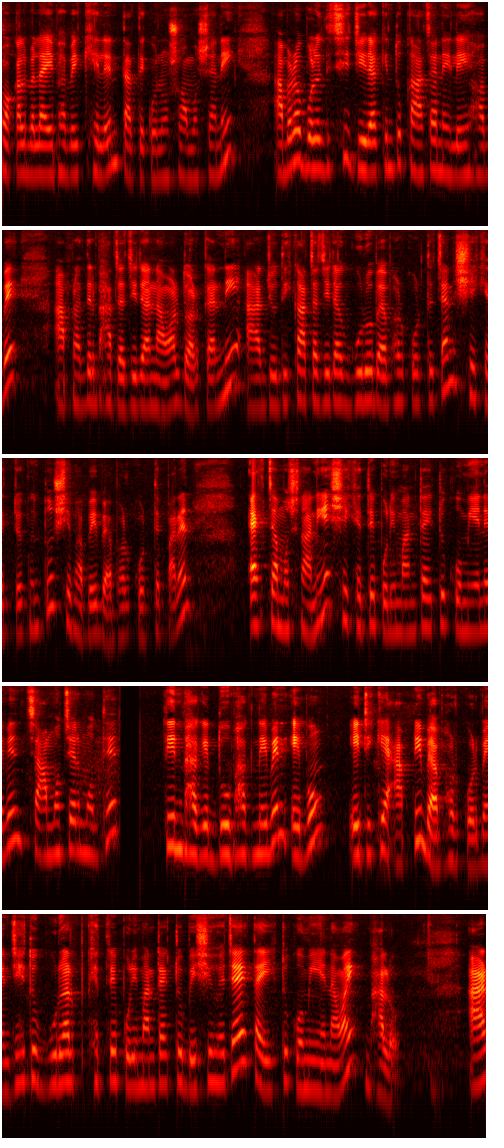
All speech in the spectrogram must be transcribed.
সকালবেলা এইভাবে খেলেন, তাতে কোনো সমস্যা নেই। আবারও বলে দিচ্ছি, জিরা কিন্তু কাঁচা নিলেই হবে। আপনাদের ভাজা জিরা নেওয়ার দরকার নেই। আর যদি কাঁচা জিরা গুঁড়ো ব্যবহার করতে চান সেক্ষেত্রে কিন্তু সেভাবেই ব্যবহার করতে পারেন। এক চামচ না নিয়ে সেক্ষেত্রে পরিমাণটা একটু কমিয়ে নেবেন। চামচের মধ্যে তিন ভাগের দু ভাগ নেবেন এবং এটিকে আপনি ব্যবহার করবেন। যেহেতু গুঁড়ার ক্ষেত্রে পরিমাণটা একটু বেশি হয়ে যায়, তাই একটু কমিয়ে নেওয়াই ভালো। আর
